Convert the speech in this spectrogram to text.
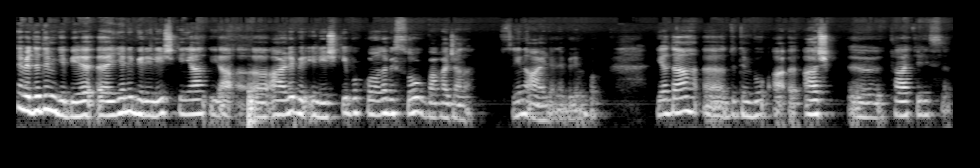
Evet dediğim gibi e, yeni bir ilişki ya, ya e, aile bir ilişki bu konuda bir soğuk bakacağını senin ailene bileyim bu. Ya da e, dedim bu aşk tatil ise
